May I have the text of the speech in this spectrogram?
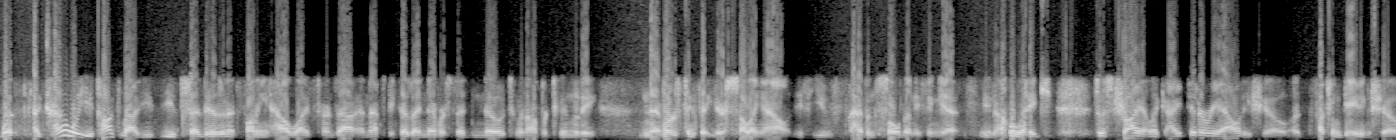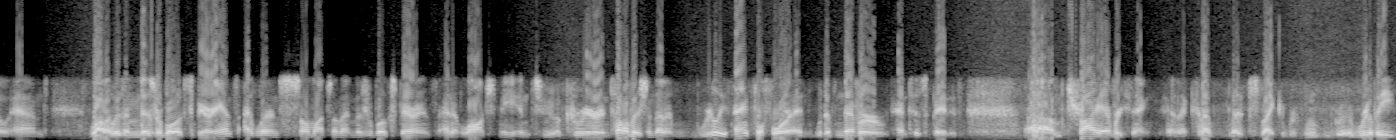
what kind of what you talked about? You, you said, "Isn't it funny how life turns out?" And that's because I never said no to an opportunity. Never think that you're selling out if you haven't sold anything yet. You know, like just try it. Like I did a reality show, a fucking dating show, and while it was a miserable experience, I learned so much on that miserable experience, and it launched me into a career in television that I'm really thankful for and would have never anticipated. Um, try everything, and it kind of it's like really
